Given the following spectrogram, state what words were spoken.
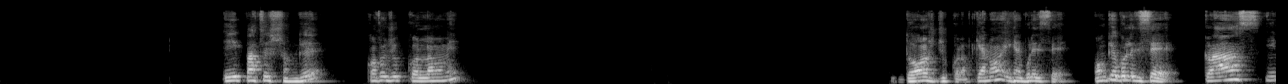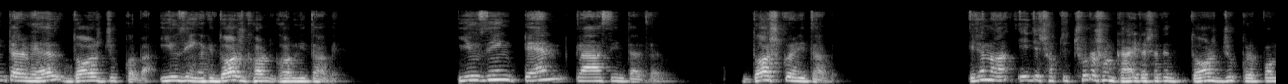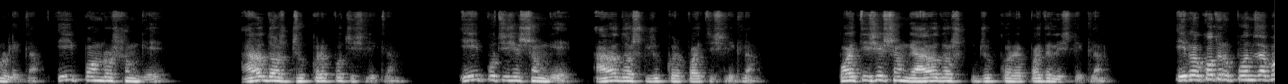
এই পাঁচের সঙ্গে কত যোগ করলাম আমি? দশ যোগ করলাম। কেন? এখানে বলে দিছে, অঙ্কে বলে দিছে ক্লাস ইন্টারভেল দশ যোগ করবা। ইউজিং আর কি দশ ঘর ঘর নিতে হবে। ইউজিং টেন ক্লাস ইন্টারভেল দশ করে নিতে হবে। এই জন্য এই যে সবচেয়ে ছোট সংখ্যা, এটার সাথে দশ যোগ করে পনেরো লিখলাম। এই পনেরোর সঙ্গে আরও দশ যোগ করে পঁচিশ লিখলাম। এই পঁচিশের সঙ্গে আরও দশ যোগ করে পঁয়ত্রিশ লিখলাম। পঁয়ত্রিশের সঙ্গে আরও দশ যোগ করে পঁয়তাল্লিশ লিখলাম। এইভাবে কতটুকু পৌঁছে যাব?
